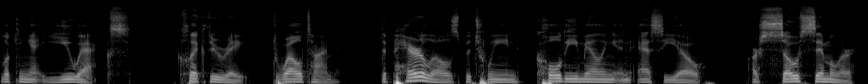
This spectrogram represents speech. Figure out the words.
looking at UX, click through rate, dwell time, the parallels between cold emailing and SEO are so similar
